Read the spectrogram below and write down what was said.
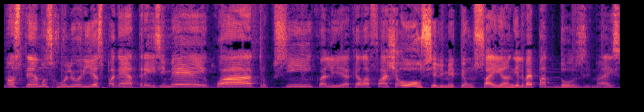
nós temos Julio Urias para ganhar 3,5, 4, 5 ali, aquela faixa. Ou se ele meter um Young, ele vai para 12, mas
